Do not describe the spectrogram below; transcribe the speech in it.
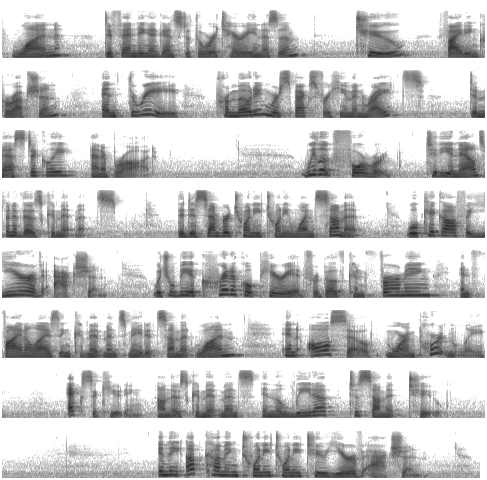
One, defending against authoritarianism. Two, fighting corruption. And three, promoting respects for human rights domestically and abroad. We look forward to the announcement of those commitments. The December 2021 summit will kick off a year of action, which will be a critical period for both confirming and finalizing commitments made at Summit 1, and also, more importantly, executing on those commitments in the lead up to Summit 2. In the upcoming 2022 year of action,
